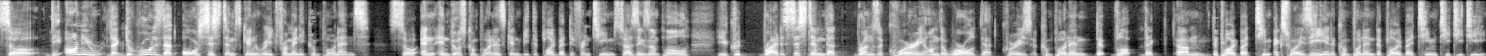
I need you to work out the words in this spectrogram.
So the only, like the rule is that all systems can read from any components. So, and, and those components can be deployed by different teams. So as an example, you could write a system that runs a query on the world that queries a component like, um, deployed by team XYZ and a component deployed by team TTT.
